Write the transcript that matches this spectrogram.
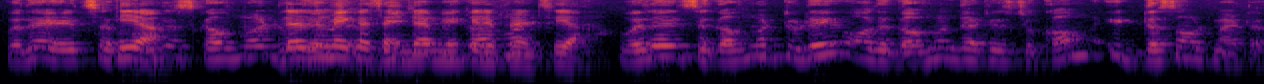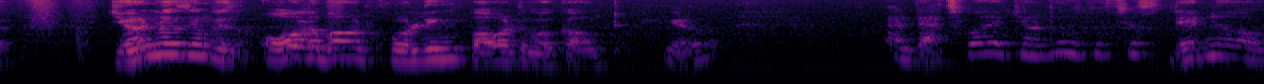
Whether it's a Yeah. Congress government, Doesn't make a sense, doesn't make a difference, yeah. Whether it's the government today or the government that is to come, it does not matter. Journalism is all about holding power to account. You know, and that's why journalism is just dead now.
